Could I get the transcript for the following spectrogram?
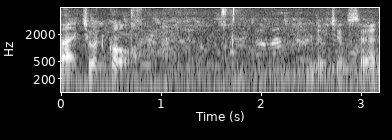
tại chuột cổ. Liệu trường sơn.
